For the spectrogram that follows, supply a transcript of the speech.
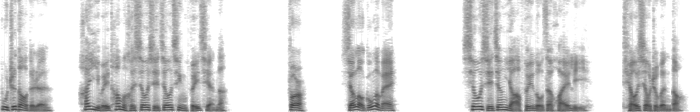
不知道的人还以为他们和萧协交情匪浅呢。芬儿，想老公了没？萧协将亚飞搂在怀里，调笑着问道：“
